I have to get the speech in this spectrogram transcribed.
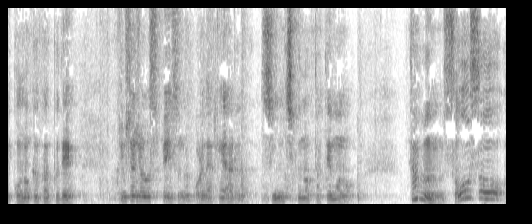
ー、この価格で、駐車場スペースがこれだけある新築の建物、多分、そうそう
